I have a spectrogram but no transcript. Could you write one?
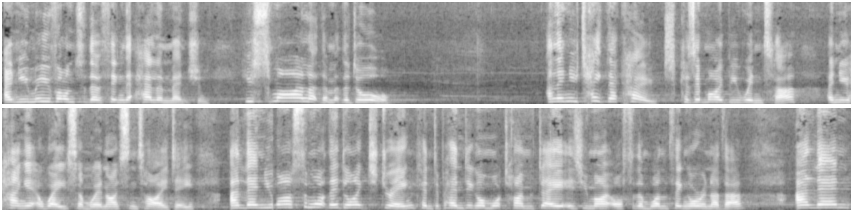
and you move on to the thing that Helen mentioned. You smile at them at the door. And then you take their coat, because it might be winter, and you hang it away somewhere nice and tidy. And then you ask them what they'd like to drink, and depending on what time of day it is, you might offer them one thing or another. And then,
